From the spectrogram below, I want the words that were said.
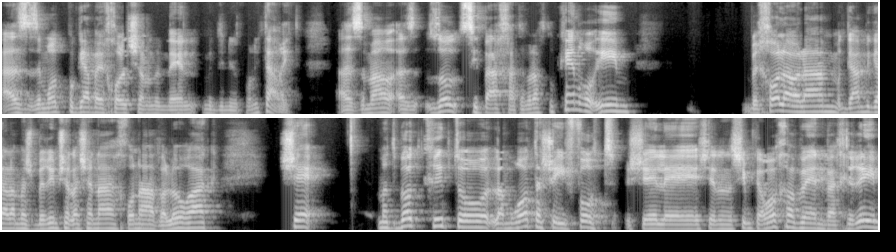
אז זה מאוד פוגע ביכולת שלנו לנהל מדיניות מוניטרית. אז, אמר, אז זו סיבה אחת, אבל אנחנו כן רואים בכל העולם, גם בגלל המשברים של השנה האחרונה, אבל לא רק, שמטבעות קריפטו, למרות השאיפות של, של אנשים כמוך בן ואחרים,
